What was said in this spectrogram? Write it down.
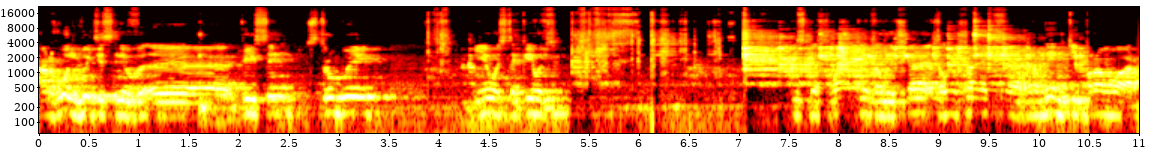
аргон витіснив е, кисень з труби. І ось такий ось після сварки залишає, залишається гарненький провар.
